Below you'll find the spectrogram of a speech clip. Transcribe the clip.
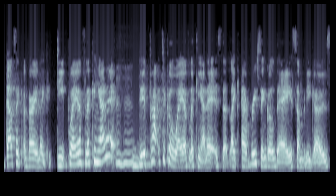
that's like a very like deep way of looking at it. Mm-hmm. The practical way of looking at it is that like every single day somebody goes,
